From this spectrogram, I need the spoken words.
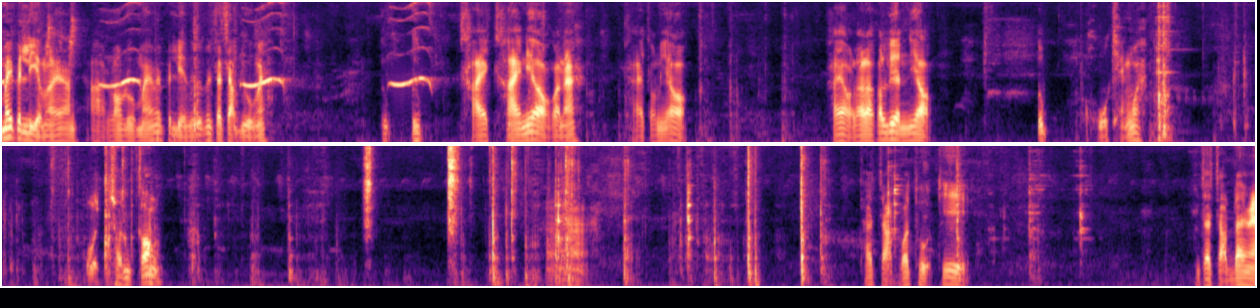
ไม่เป็นเหลี่ยมอะไรกันอ่าลองดูไหมไม่เป็นเหลี่ยมดูมันจะจับอยู่ไหมอึ๊บอึ๊บคลายคลายนี่ออกก่อนนะคลายตรงนี้ออกคลายออกแล้วเราก็เลื่อนนี่ออกอึ๊บโอ้โหแข็งว่ะโอ้ยชนกล้องอ่าถ้าจับวัตถุที่ มันจะจับได้ไหม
